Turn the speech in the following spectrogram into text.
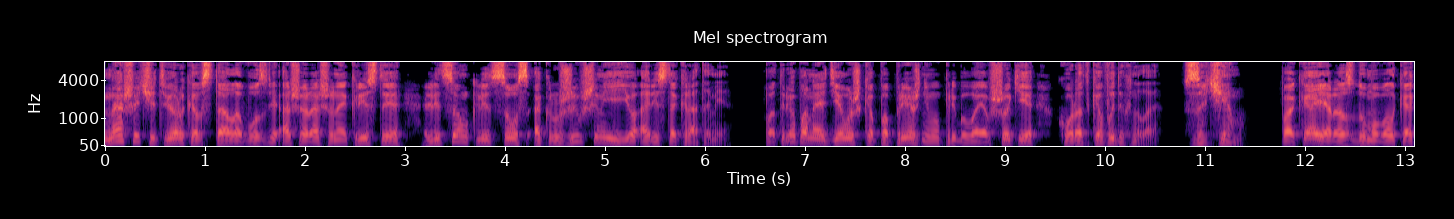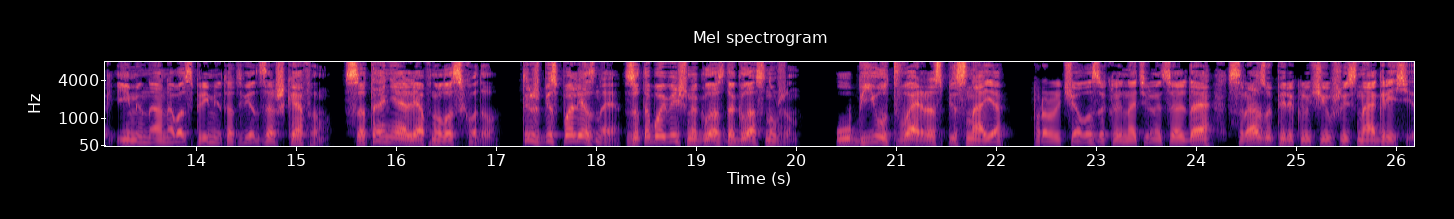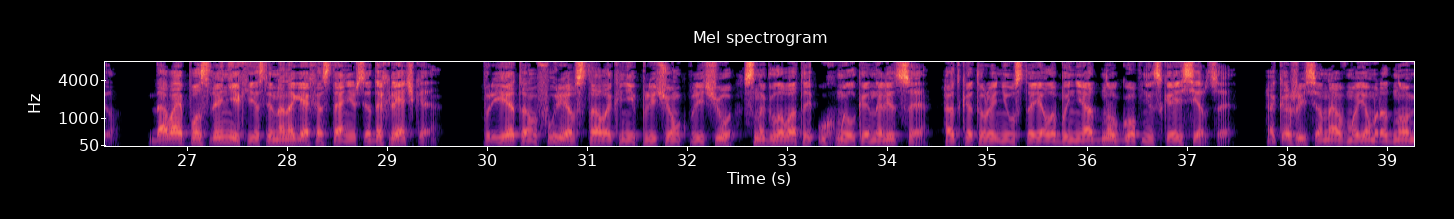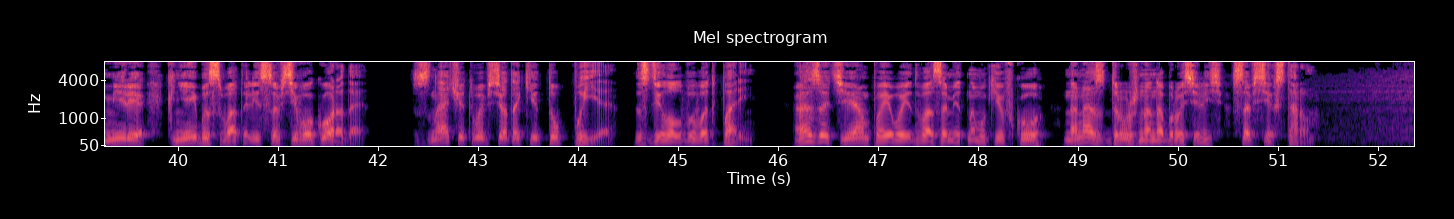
Наша четверка встала возле ошарашенной Кристы лицом к лицу с окружившими ее аристократами. Потрепанная девушка, по-прежнему пребывая в шоке, коротко выдохнула. «Зачем?» Пока я раздумывал, как именно она воспримет ответ за шкафом, Сатания ляпнула сходу. «Ты ж бесполезная, за тобой вечно глаз да глаз нужен». «Убью, тварь расписная!» — прорычала заклинательница льда, сразу переключившись на агрессию. «Давай после них, если на ногах останешься, дохлячка!» При этом Фурия встала к ней плечом к плечу с нагловатой ухмылкой на лице, от которой не устояло бы ни одно гопницкое сердце. Окажись она в моем родном мире, к ней бы сватались со всего города. «Значит, вы все-таки тупые», — сделал вывод парень. А затем, по его едва заметному кивку, на нас дружно набросились со всех сторон.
